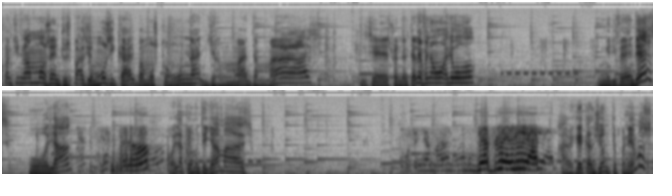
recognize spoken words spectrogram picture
Continuamos en tu espacio musical. Vamos con una llamada más. Dice, suena el teléfono. ¿Aló? ¿Niños diferentes? Hola. ¿Aló? Hola, ¿cómo te llamas? Yo soy Elías. A ver, ¿qué canción te ponemos?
